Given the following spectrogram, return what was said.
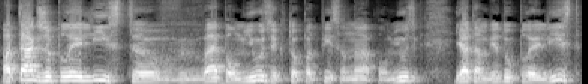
А также плейлист в Apple Music, кто подписан на Apple Music, я там веду плейлист.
